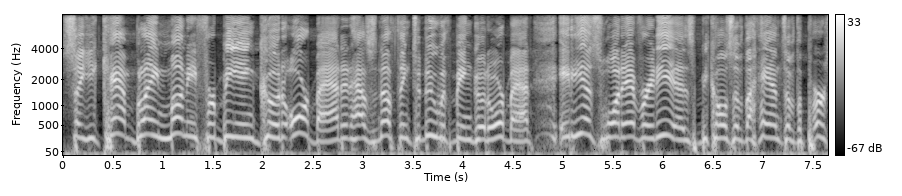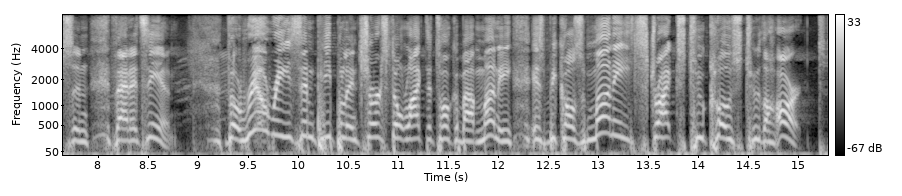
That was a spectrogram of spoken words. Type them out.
So you can't blame money for being good or bad. It has nothing to do with being good or bad. It is whatever it is because of the hands of the person that it's in. The real reason people in church don't like to talk about money is because money strikes too close to the heart.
